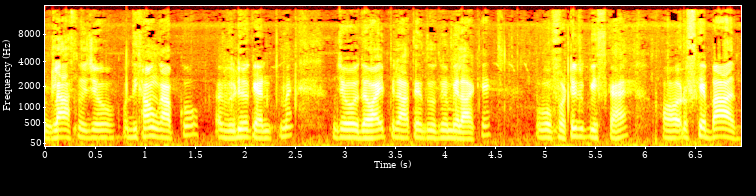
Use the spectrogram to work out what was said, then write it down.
ग्लास में जो दिखाऊँगा आपको वीडियो के अंत में, जो दवाई पिलाते हैं दूध में मिला के, वो फोर्टी रुपीज़ का है। और उसके बाद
